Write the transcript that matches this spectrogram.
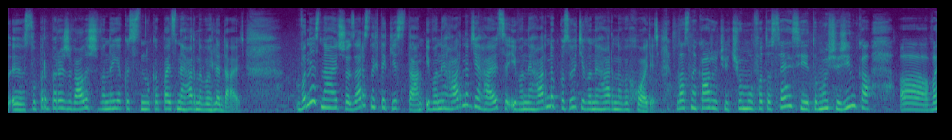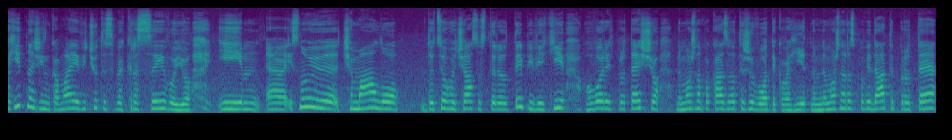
е, супер переживали, що вони якось ну капець негарно виглядають. Вони знають, що зараз в них такий стан, і вони гарно вдягаються, і вони гарно позують, і вони гарно виходять. Власне кажучи, чому фотосесії? Тому що жінка, е, вагітна жінка, має відчути себе красивою, і е, існує чимало. До цього часу стереотипів, які говорять про те, що не можна показувати животик вагітним, не можна розповідати про те,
